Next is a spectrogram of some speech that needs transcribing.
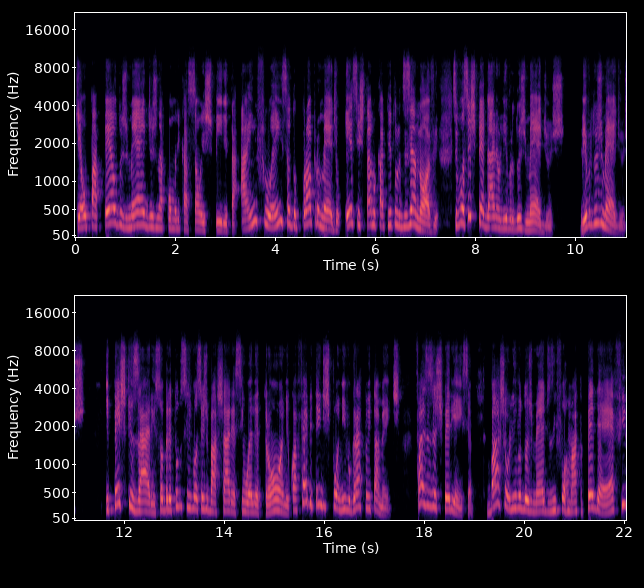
que é o papel dos médios na comunicação espírita, a influência do próprio médium. Esse está no capítulo 19. Se vocês pegarem o livro dos médios, livro dos médios, e pesquisarem, sobretudo se vocês baixarem assim o eletrônico, a FEB tem disponível gratuitamente. Faz essa experiência. Baixa o livro dos médios em formato PDF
